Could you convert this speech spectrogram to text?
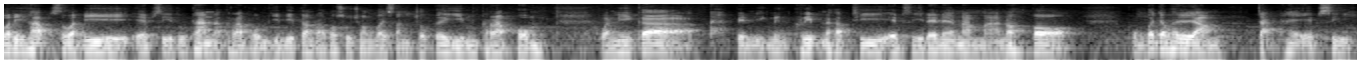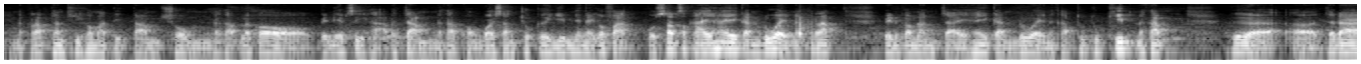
วัสดีครับ สวัสดี FC ทุกท่านนะครับ ผมยินดีต้อนรับเข้าสู่ช่องบอยสังโจ๊กเกอร์ยิ้มครับผม วันนี้ก็เป็นอีกหนึ่งคลิปนะครับที่ FC ได้แนะนำมาเนาะก็ผมก็จะพยายามจัดให้ FC นะครับท่านที่เข้ามาติดตามชมนะครับ แล้วก็เป็น FC ขาประจำนะครับของบอยสังโจ๊กเกอร์ยิ้มยังไงก็ฝากกด Subscribe ให้กันด้วยนะครับ เป็นกำลังใจให้กันด้วยนะครับทุกๆคลิปนะครับ เพื่ออจะได้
